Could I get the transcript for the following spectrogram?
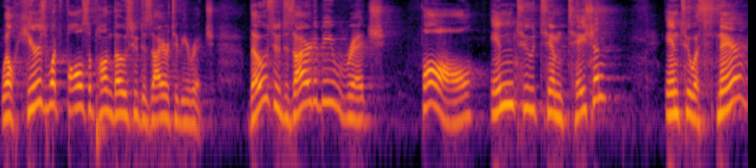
Well, here's what falls upon those who desire to be rich those who desire to be rich fall into temptation, into a snare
